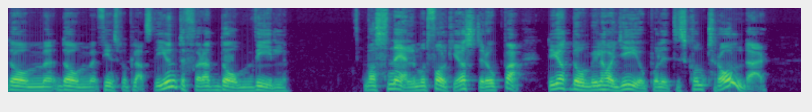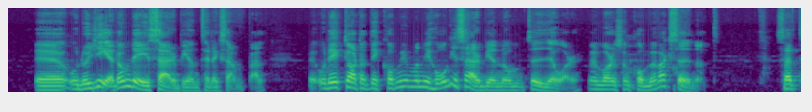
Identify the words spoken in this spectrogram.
de, de finns på plats. Det är ju inte för att de vill vara snäll mot folk i Östeuropa. Det är ju att de vill ha geopolitisk kontroll där. Eh, och då ger de det i Serbien till exempel. Eh, och det är klart att det kommer man ihåg i Serbien om tio år. Vem var det som kom med vaccinet? Så att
